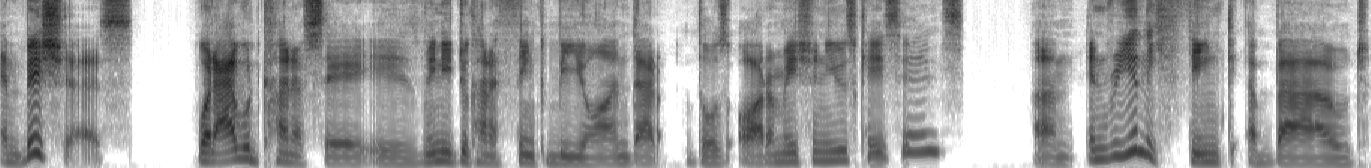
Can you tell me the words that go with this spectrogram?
ambitious, what I would kind of say is we need to kind of think beyond that those automation use cases um, and really think about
